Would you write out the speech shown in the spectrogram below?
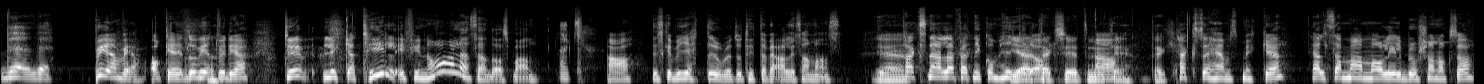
BMW. BMW. Okej, då vet vi det. Du, lycka till i finalen sen då, Osman. Tack. Ja, det ska bli jätteroligt. Då tittar vi allesammans. Ja. Tack snälla för att ni kom hit Ja, idag. tack så jättemycket. Tack. Tack så hemskt mycket. Hälsa mamma och lillbrorsan också.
